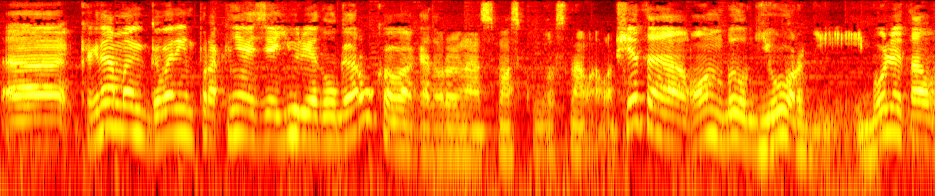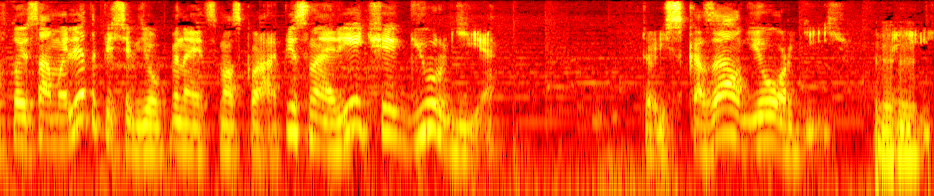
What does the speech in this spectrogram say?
Э, когда мы говорим про князя Юрия Долгорукова, который у нас Москву основал, вообще-то он был Георгий. И более того, в той самой летописи, где упоминается Москва, описана речь Георгия. То есть сказал Георгий. Угу.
